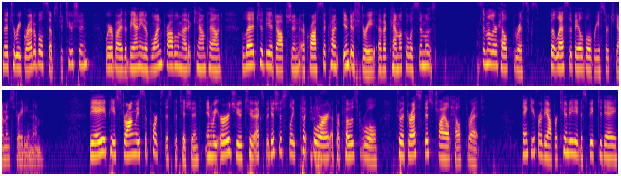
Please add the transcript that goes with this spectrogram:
led to regrettable substitution, whereby the banning of one problematic compound led to the adoption across the co- industry of a chemical with simi- similar health risks but less available research demonstrating them. The AAP strongly supports this petition, and we urge you to expeditiously put forward a proposed rule to address this child health threat. Thank you for the opportunity to speak today,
